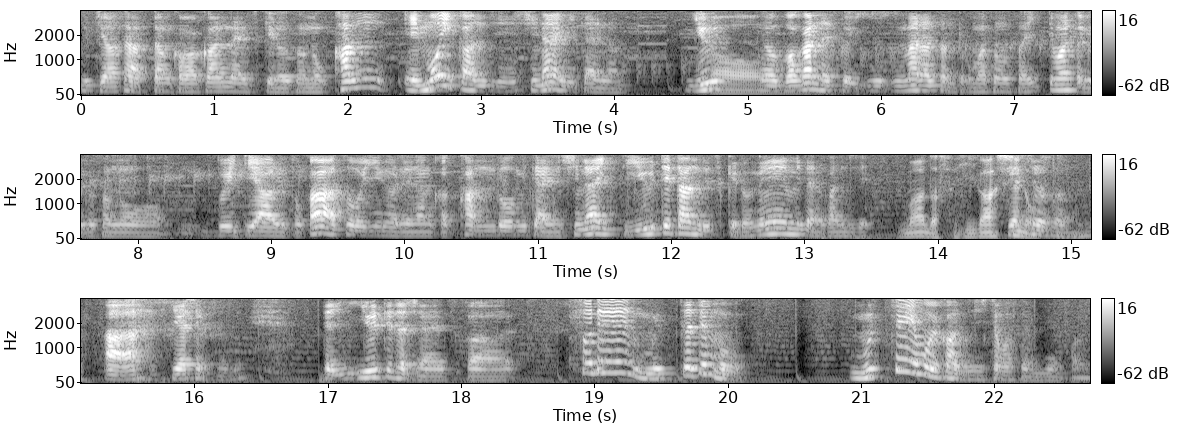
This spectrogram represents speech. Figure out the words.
打ち合わせあったんかわかんないですけどそのかんエモい感じにしないみたいな。言うわかんないですけどい今田さんとか松本さん言ってましたけどその VTR とかそういうのでなんか感動みたいにしないって言うてたんですけどねみたいな感じで。まださ東野さん。ねああ東野さんね。って言うてたじゃないですか。それむっちゃでもむっちゃエモい感じにしてましたよ僕はね。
